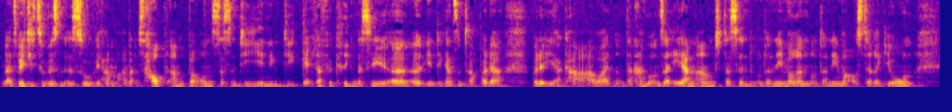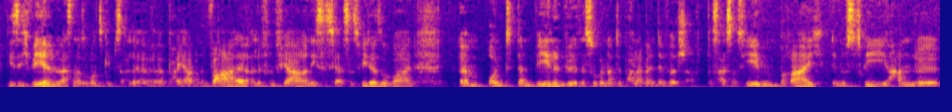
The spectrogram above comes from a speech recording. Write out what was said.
Und ganz wichtig zu wissen ist so, wir haben einmal das Hauptamt bei uns, das sind diejenigen, die Geld dafür kriegen, dass sie äh, den ganzen Tag bei der, bei der IHK arbeiten. Und dann haben wir unser Ehrenamt, das sind Unternehmerinnen und Unternehmer aus der Region, die sich wählen lassen. Also bei uns gibt es alle äh, paar Jahre eine Wahl, alle fünf Jahre. Nächstes Jahr ist es wieder soweit. Ähm, und dann wählen wir das sogenannte Parlament der Wirtschaft. Das heißt, aus jedem Bereich, Industrie, Handel,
